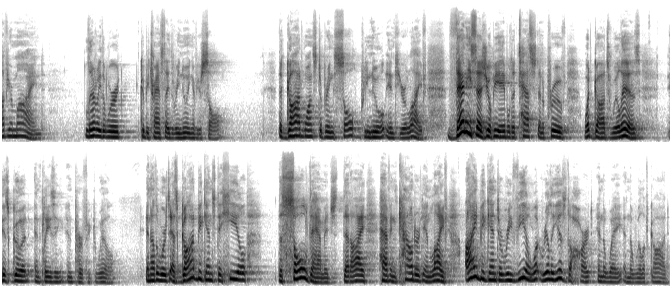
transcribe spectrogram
of your mind. Literally, the word could be translated the renewing of your soul. That God wants to bring soul renewal into your life. Then he says you'll be able to test and approve what God's will is, his good and pleasing and perfect will. In other words, as God begins to heal the soul damage that I have encountered in life, I begin to reveal what really is the heart and the way and the will of God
